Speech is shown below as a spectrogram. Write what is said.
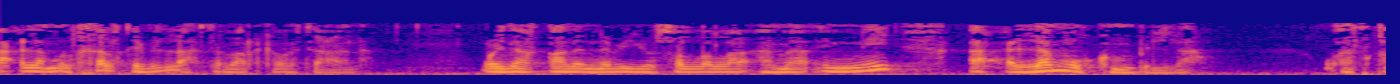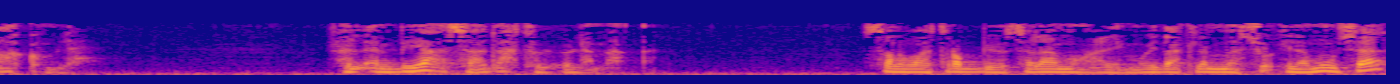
أعلم الخلق بالله تبارك وتعالى. وإذا قال النبي صلى الله عليه وسلم أما إني أعلمكم بالله وأتقاكم له. فالأنبياء سادات العلماء. صلوات ربي وسلامه عليهم. وإذاك لما سئل موسى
